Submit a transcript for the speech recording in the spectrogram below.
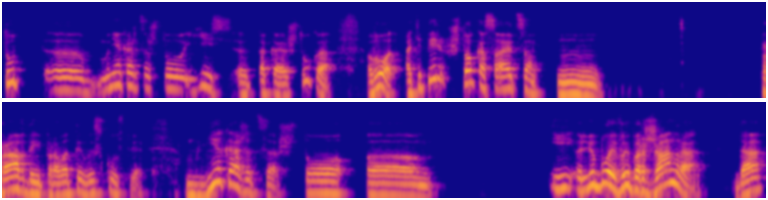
тут э, мне кажется, что есть э, такая штука. Вот, а теперь, что касается правды и правоты в искусстве. Мне кажется, что э, и любой выбор жанра, да,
